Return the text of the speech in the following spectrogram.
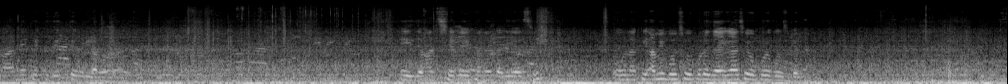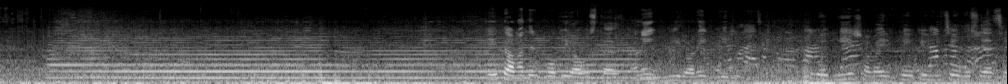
আমার মেয়েকে একটু দেখতে বললাম এই যে আমার ছেলে এখানে দাঁড়িয়ে আছে। ও নাকি, আমি বলছি উপরে জায়গা আছে, ওপরে বসবে না। এই তো আমাদের বগির অবস্থা, অনেক ভিড় অনেক ভিড়। পুরো ভিড়, সবাই কেউ কেউ নিচেও বসে আছে।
